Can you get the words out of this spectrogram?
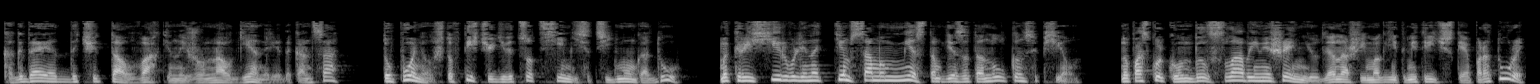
Когда я дочитал вахтенный журнал Генри до конца, то понял, что в 1977 году мы крейсировали над тем самым местом, где затонул Консепсион. но поскольку он был слабой мишенью для нашей магнитометрической аппаратуры,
